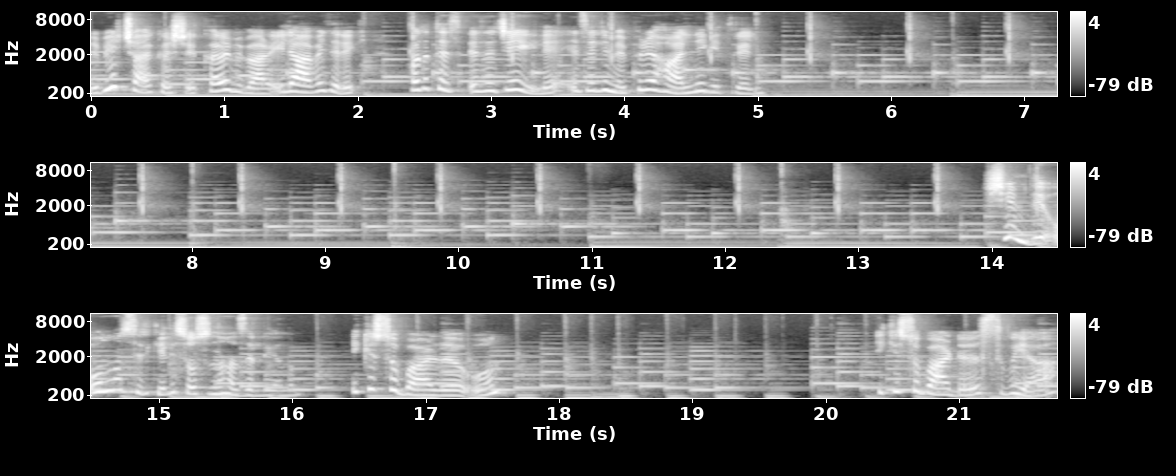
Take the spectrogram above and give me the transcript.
ve 1 çay kaşığı karabiber ilave ederek patates ezeceği ile ezelim ve püre haline getirelim. Şimdi unlu sirkeli sosunu hazırlayalım. 2 su bardağı un, 2 su bardağı sıvı yağ,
